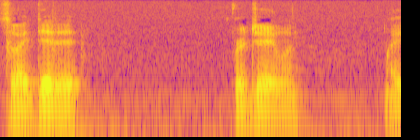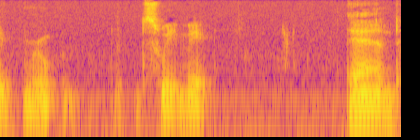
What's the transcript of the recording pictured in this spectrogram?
So I did it for Jalen, my sweet meat, and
